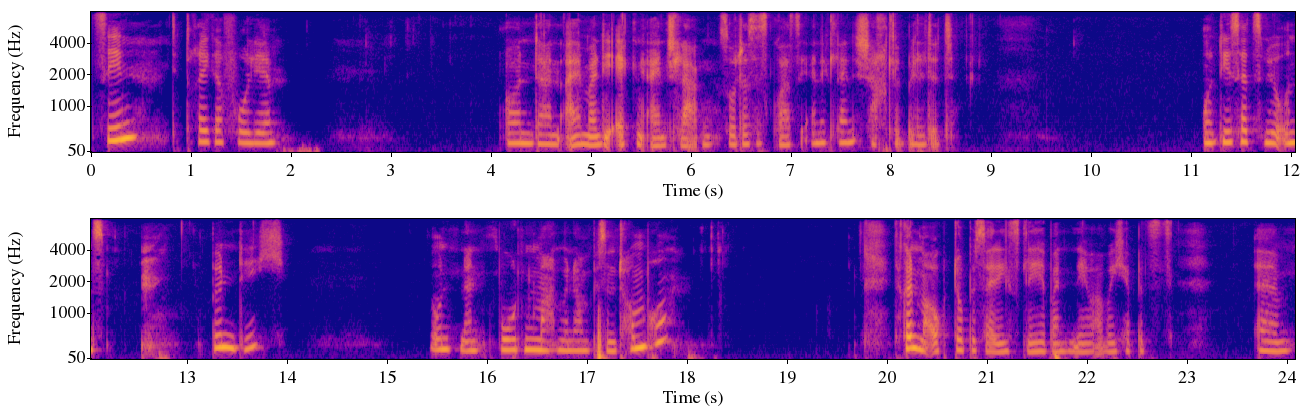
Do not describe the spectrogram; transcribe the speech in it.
ziehen, die Trägerfolie. Und dann einmal die Ecken einschlagen, so dass es quasi eine kleine Schachtel bildet. Und die setzen wir uns bündig. Unten an den Boden machen wir noch ein bisschen Tombo. Da könnte man auch doppelseitiges Klebeband nehmen, aber ich habe jetzt ähm,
